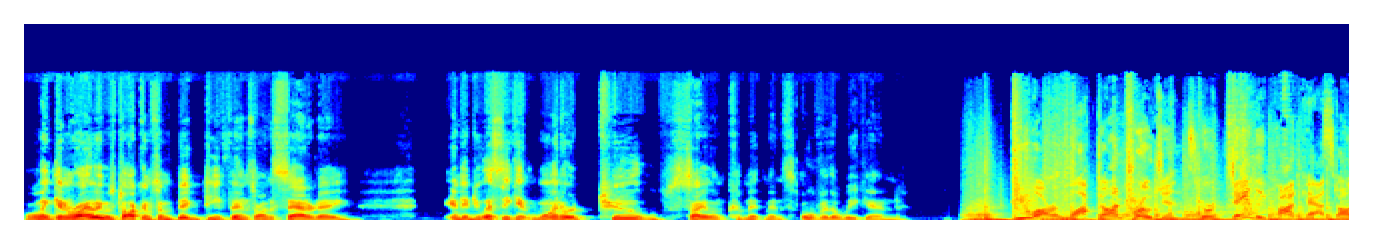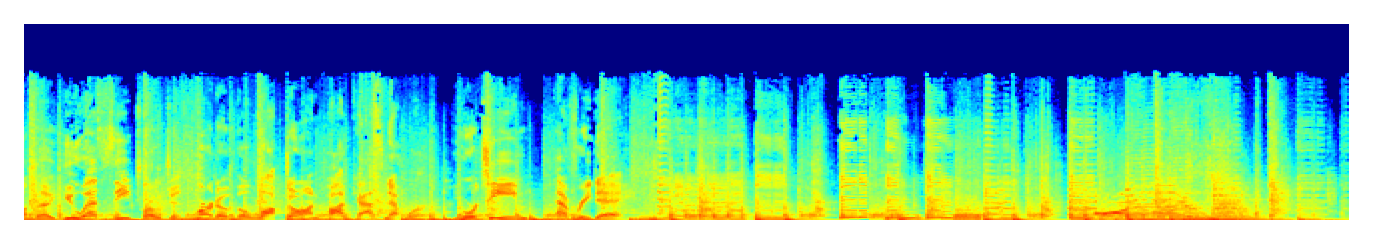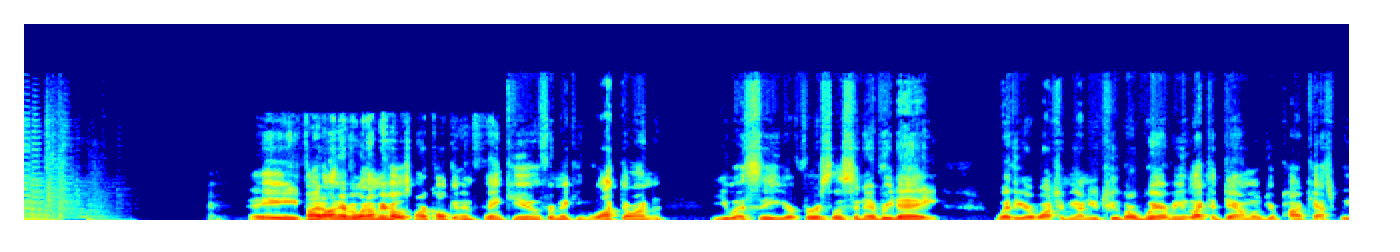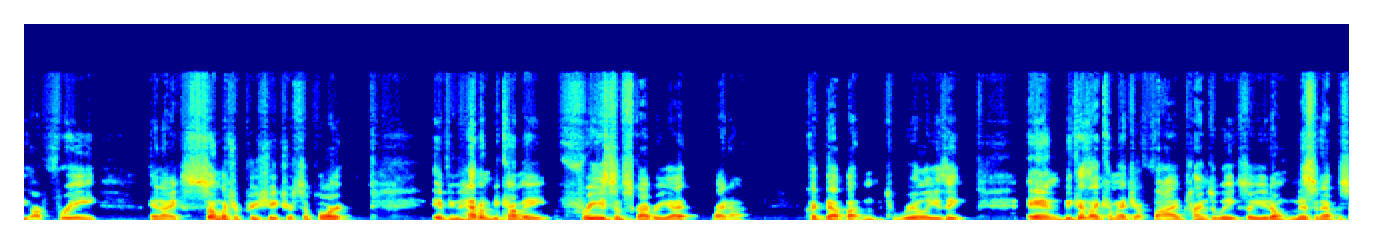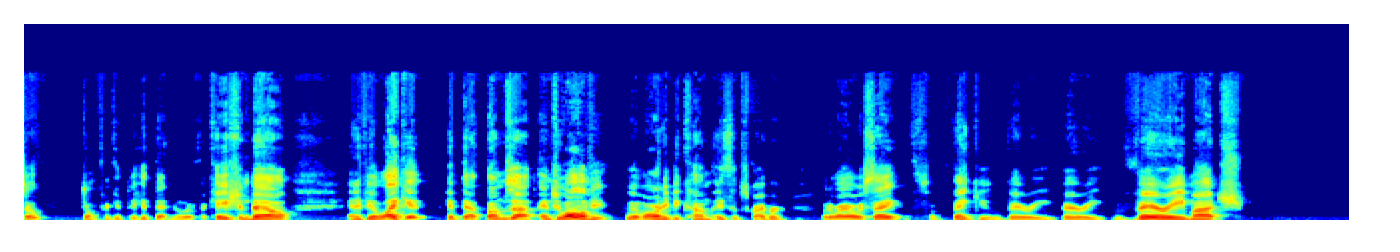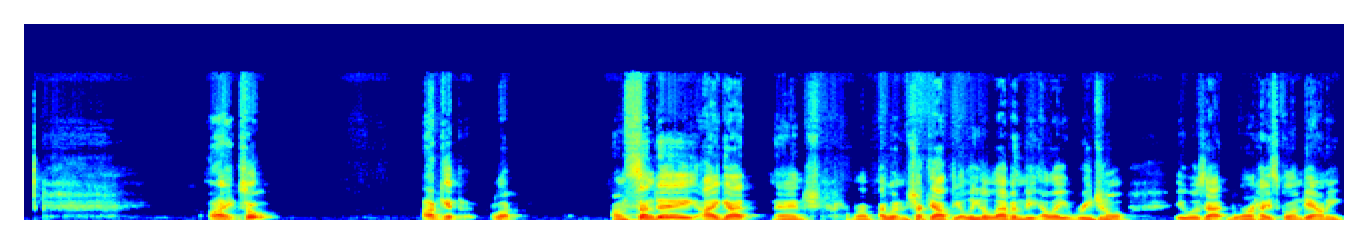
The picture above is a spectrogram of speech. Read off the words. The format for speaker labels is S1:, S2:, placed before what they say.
S1: Lincoln Riley was talking some big defense on Saturday. And did USC get one or two silent commitments over the weekend?
S2: You are Locked On Trojans, your daily podcast on the USC Trojans, part of the Locked On Podcast Network. Your team every day.
S1: Hey, fight on, everyone. I'm your host, Mark Hulkin, and thank you for making Locked On USC your first listen every day. Whether you're watching me on YouTube or wherever you like to download your podcast, we are free, and I so much appreciate your support. If you haven't become a free subscriber yet, why not? Click that button. It's real easy. And because I come at you five times a week, so you don't miss an episode, don't forget to hit that notification bell. And if you like it, hit that thumbs up. And to all of you who have already become a subscriber, what do I always say? So thank you very, very, very much. All right. So I'll get, look, on Sunday, I got, and I went and checked out the Elite 11, the LA Regional. It was at Warren High School in Downey.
